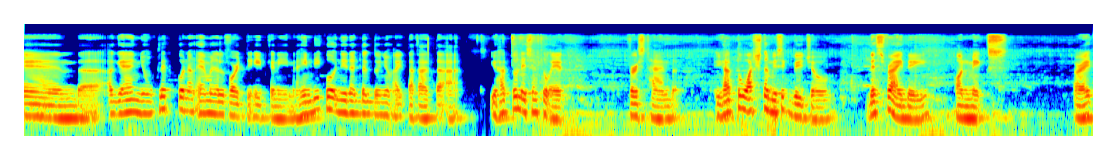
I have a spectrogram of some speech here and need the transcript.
And uh, again, yung clip ko ng MNL48 kanina, hindi ko ninagdag doon yung Aitakata. Ah. You have to listen to it firsthand. You have to watch the music video this Friday on Mix. Alright?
